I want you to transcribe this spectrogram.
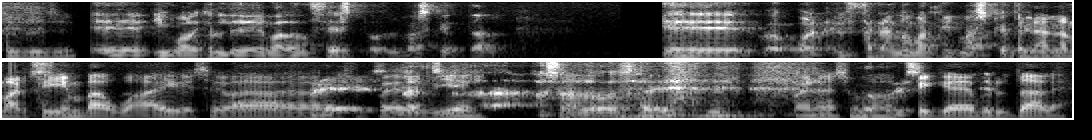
Sí, sí, sí. Eh, igual que el de baloncesto, el básquet tal. Eh, el Fernando Martín más que Fernando Martín va guay, se va súper bien. Dos a dos, ¿eh? Bueno, es unos pues, piques brutales.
